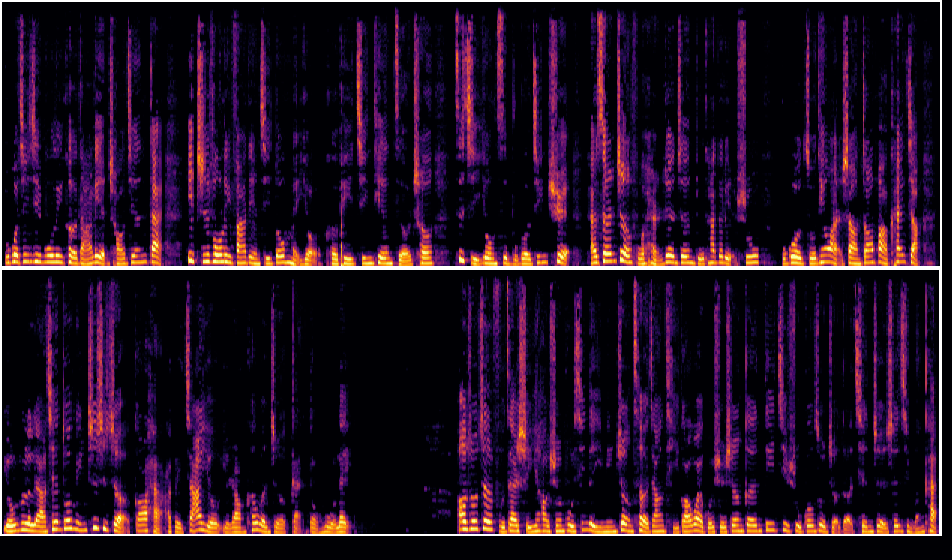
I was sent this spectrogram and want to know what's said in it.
不过经济部立刻打脸，潮间带一支风力发电机都没有。柯批今天则称自己用字不够精确，还虽然政府很认真读他的脸书。不过昨天晚上彰化开讲，涌入了两千多名支持者，高喊阿北加油，也让柯文哲感动落泪。澳洲政府在十一号宣布新的移民政策，将提高外国学生跟低技术工作者的签证申请门槛。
